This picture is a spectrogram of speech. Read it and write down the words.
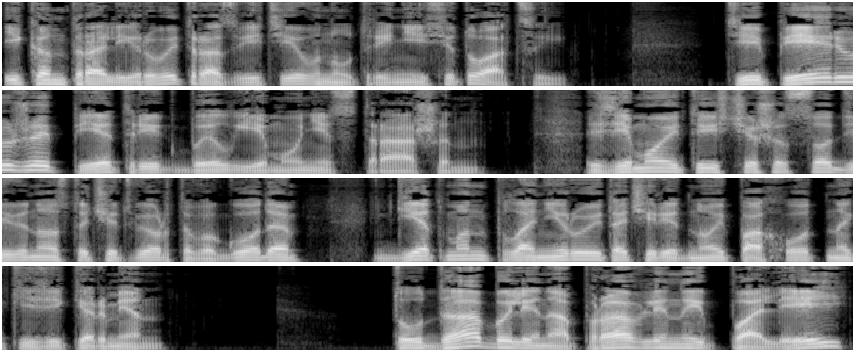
и контролировать развитие внутренней ситуации. Теперь уже Петрик был ему не страшен. Зимой 1694 года гетман планирует очередной поход на Кизикермен. Туда были направлены Полей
